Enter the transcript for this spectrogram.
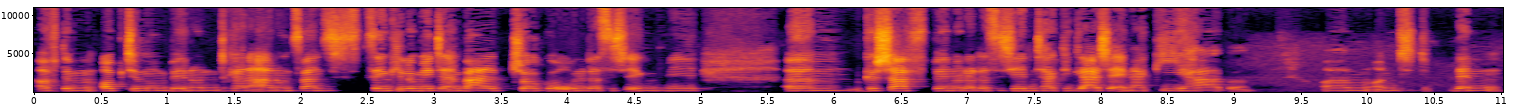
auf dem Optimum bin und keine Ahnung, 20, 10 Kilometer im Wald jogge, ohne dass ich irgendwie ähm, geschafft bin oder dass ich jeden Tag die gleiche Energie habe. Ähm, und wenn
